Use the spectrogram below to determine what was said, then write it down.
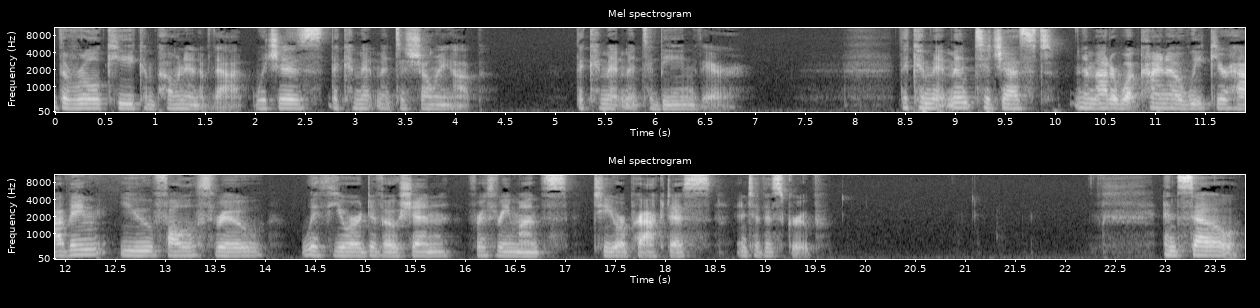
the real key component of that, which is the commitment to showing up, the commitment to being there the commitment to just, no matter what kind of week you're having, you follow through with your devotion for three months to your practice and to this group. And so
